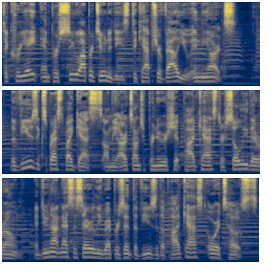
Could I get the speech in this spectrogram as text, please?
to create and pursue opportunities to capture value in the arts. The views expressed by guests on the Arts Entrepreneurship Podcast are solely their own and do not necessarily represent the views of the podcast or its hosts.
